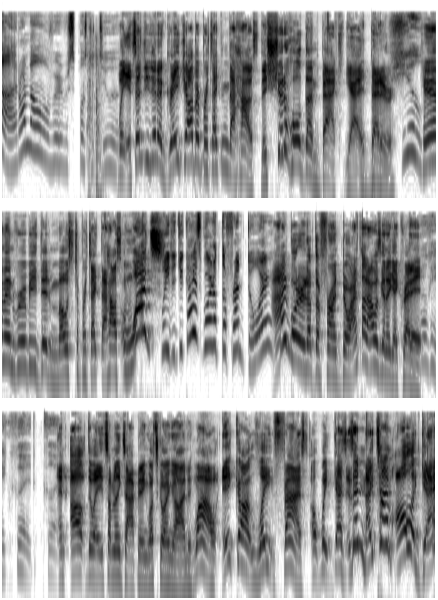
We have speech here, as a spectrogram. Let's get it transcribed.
I don't know if we were supposed to do it. Wait, it says you did a great job at protecting the house. This should hold them back. Yeah, it better. Phew. Cam and Ruby did most to protect the house. What? Wait, did you guys board up the front door? I boarded up the front door. I thought I was gonna get credit. Okay, good, good. And oh, wait, something's happening. What's going on? Wow, it got late fast. Oh, wait, guys, is it nighttime all again?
